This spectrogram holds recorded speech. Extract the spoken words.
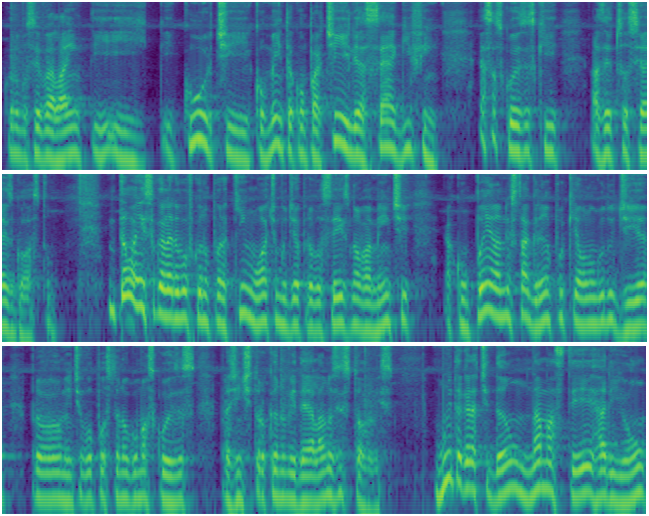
quando você vai lá e, e, e, curte, comenta, compartilha, segue, enfim, essas coisas que as redes sociais gostam. Então é isso, galera. Eu vou ficando por aqui. Um ótimo dia para vocês. Novamente, acompanha lá no Instagram, porque ao longo do dia provavelmente eu vou postando algumas coisas para a gente trocando uma ideia lá nos stories. Muita gratidão, Namastê, Harion,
